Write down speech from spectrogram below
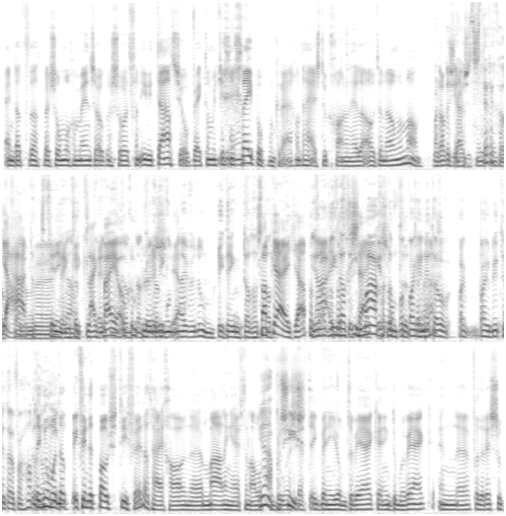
En dat dat bij sommige mensen ook een soort van irritatie opwekt, omdat je geen greep op hem krijgt. Want hij is natuurlijk gewoon een hele autonome man. maar dat is juist het sterke ook Ja, van hem, dat vind ik- het lijkt mij ook een plus. dat moet Ja. blijven doen. Ik denk dat het Snap dat, jij het, Jaap? Dat ja, dat- ik dat dat imago, is dat, wat, waar, je net over, waar, waar jullie het net over hadden. Ik, noem het ook, ik vind het positief hè, dat hij gewoon eh, maling heeft en alles Ja. En precies. zegt, ik ben hier om te werken en ik doe mijn werk. En eh, voor de rest zoek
